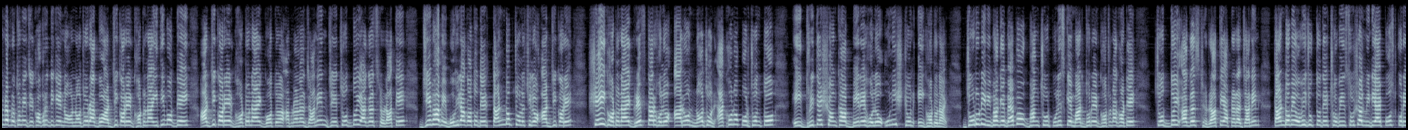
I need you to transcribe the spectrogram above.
আমরা প্রথমে যে খবরের দিকে নজর রাখব আরজিকরের ঘটনা ইতিমধ্যেই আরজিকরের ঘটনায় গত, আপনারা জানেন যে চোদ্দই আগস্ট রাতে যেভাবে বহিরাগতদের তাণ্ডব চলেছিল আরজিকরে সেই ঘটনায় গ্রেফতার হলো আরও নজন। এখনও পর্যন্ত এই ধৃতের সংখ্যা বেড়ে হলো উনিশ জন এই ঘটনায়। জরুরি বিভাগে ব্যাপক ভাঙচুর, পুলিশকে মারধরের ঘটনা ঘটে। চোদ্দই আগস্ট রাতে আপনারা জানেন, তাণ্ডবে অভিযুক্তদের ছবি সোশ্যাল মিডিয়ায় পোস্ট করে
